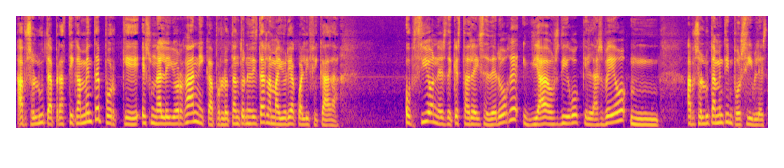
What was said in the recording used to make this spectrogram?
absoluta prácticamente porque es una ley orgánica, por lo tanto necesitas la mayoría cualificada. Opciones de que esta ley se derogue, ya os digo que las veo mm, absolutamente imposibles.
